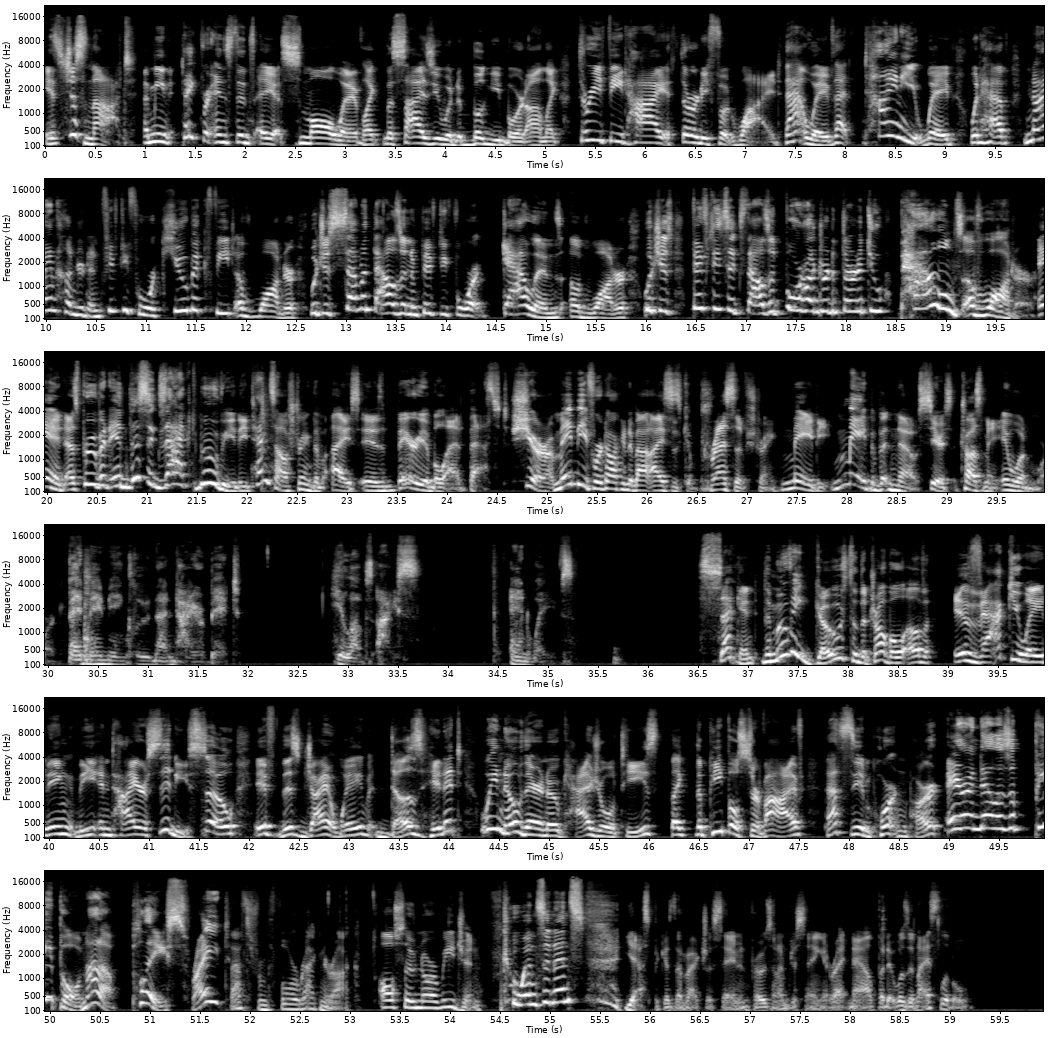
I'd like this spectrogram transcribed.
it's just not. I mean, take for instance a small wave, like the size you would boogie board on, like three feet high, 30 foot wide. That wave, that tiny wave, would have 954 cubic feet of water, which is 7,054 gallons of water, which is 56,432 pounds of water. And as proven in this exact movie, the tensile strength of ice is variable at best. Sure, maybe if we're talking about ice's compressive strength, maybe, maybe, but no, seriously, trust me, it wouldn't work. Ben made me include that entire bit. He loves ice and waves. Second, the movie goes to the trouble of evacuating the entire city. So, if this giant wave does hit it, we know there are no casualties. Like, the people survive. That's the important part. Arendelle is a people, not a place, right? That's from Thor Ragnarok. Also Norwegian. Coincidence? Yes, because I'm actually saying in Frozen, I'm just saying it right now, but it was a nice little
